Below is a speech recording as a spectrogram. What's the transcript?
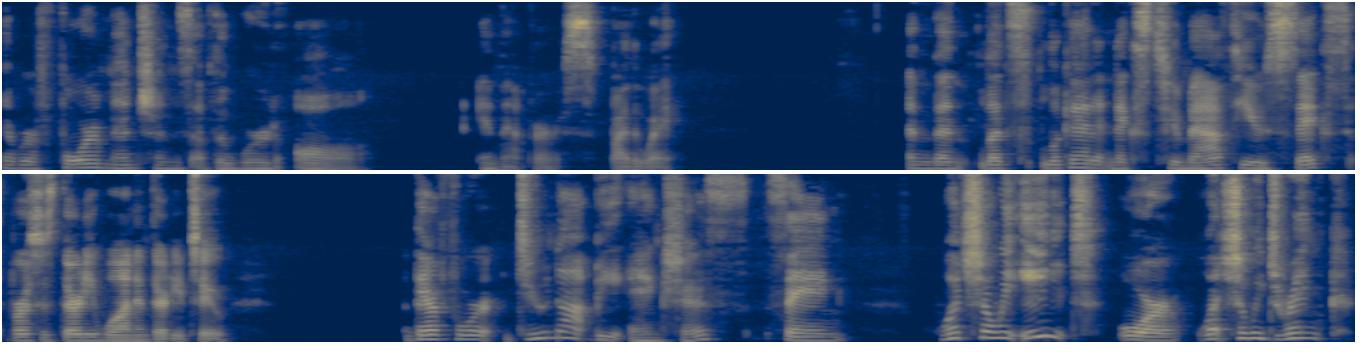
There were four mentions of the word all in that verse, by the way. And then let's look at it next to Matthew 6, verses 31 and 32. Therefore, do not be anxious, saying, What shall we eat? Or what shall we drink?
